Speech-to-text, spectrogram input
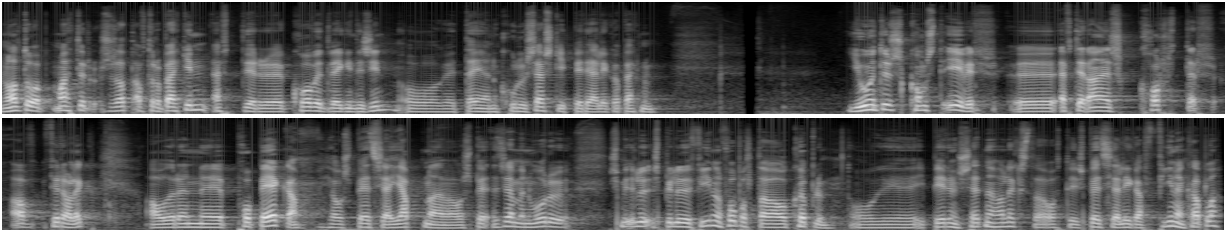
Ronaldo mættur svo satt aftur á bekkin eftir uh, COVID-veikindi sín og Dejan Kulusevski byrjaði líka begnum Juventus komst yfir uh, eftir aðeins korter af fyrirháleik áður en uh, Pobega hjá Spezia jafnaði og Spezia menn voru spiluði, fínan fókbalta á köplum og uh, í byrjun setniháleiks það ótti Spezia líka fínan kabla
